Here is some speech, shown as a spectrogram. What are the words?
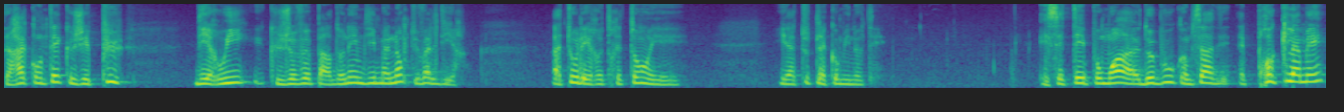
raconté que j'ai pu dire oui, que je veux pardonner, il me dit maintenant tu vas le dire à tous les retraitants et à toute la communauté. Et c'était pour moi debout comme ça, proclamer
